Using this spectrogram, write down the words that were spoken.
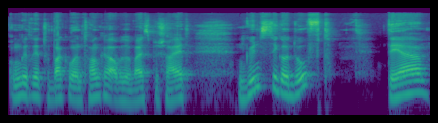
Umgedreht Tobacco und Tonka, aber du weißt Bescheid. Ein günstiger Duft, der,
